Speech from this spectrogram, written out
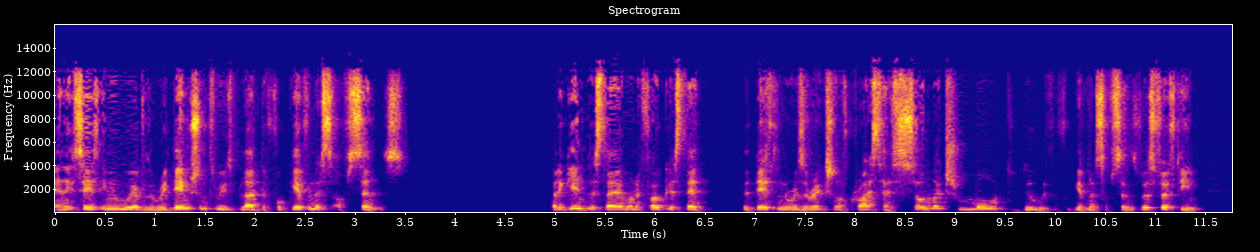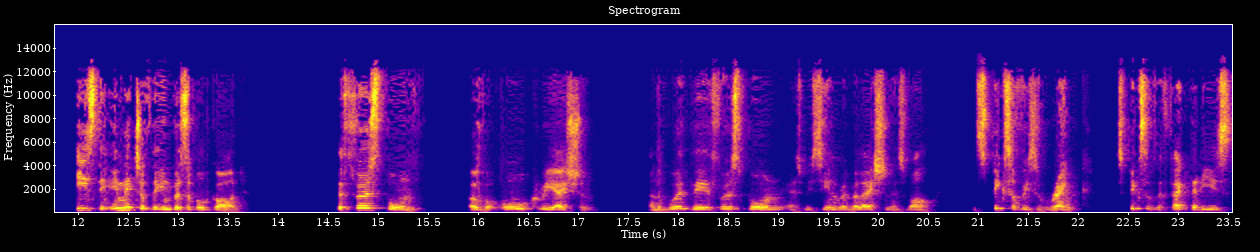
And He says, in we have the redemption through His blood, the forgiveness of sins. But again, this day, I want to focus that the death and resurrection of Christ has so much more to do with the forgiveness of sins. Verse 15 He's the image of the invisible God, the firstborn over all creation. And the word there, firstborn, as we see in Revelation as well, it speaks of his rank, it speaks of the fact that he's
